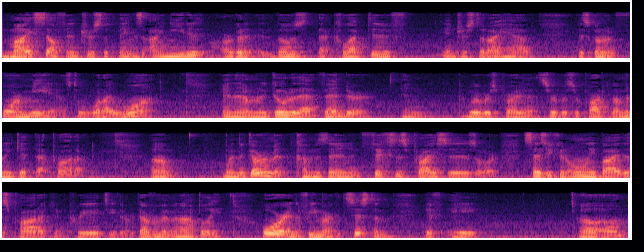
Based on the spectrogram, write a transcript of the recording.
my self-interest, the things I need are going to those that collective interest that I have is going to inform me as to what I want, and then I'm going to go to that vendor and whoever's providing that service or product, I'm going to get that product. Um, when the government comes in and fixes prices or says you can only buy this product and creates either a government monopoly or in the free market system, if a uh, um,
